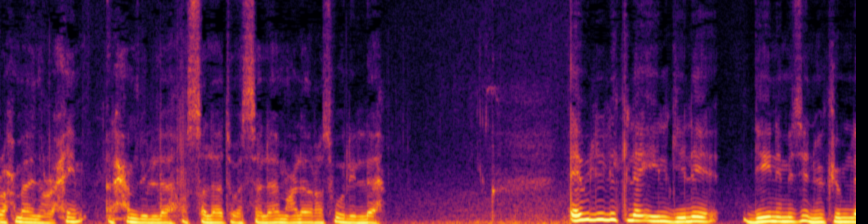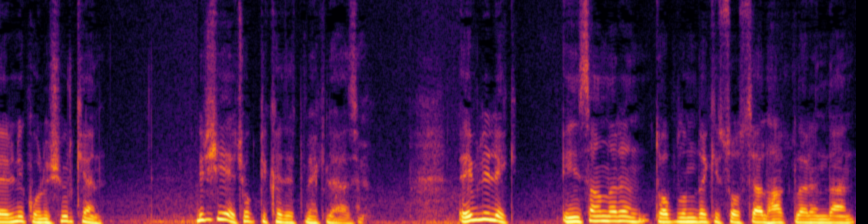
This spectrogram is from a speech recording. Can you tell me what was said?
Bismillahirrahmanirrahim. Elhamdülillah ve salatu ve selamu ala Resulillah. Evlilikle ilgili dinimizin hükümlerini konuşurken bir şeye çok dikkat etmek lazım. Evlilik insanların toplumdaki sosyal haklarından,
